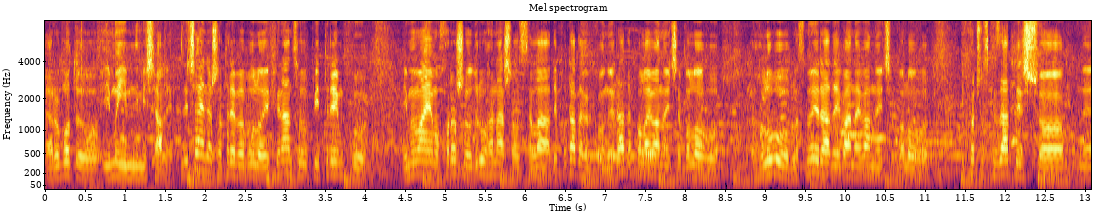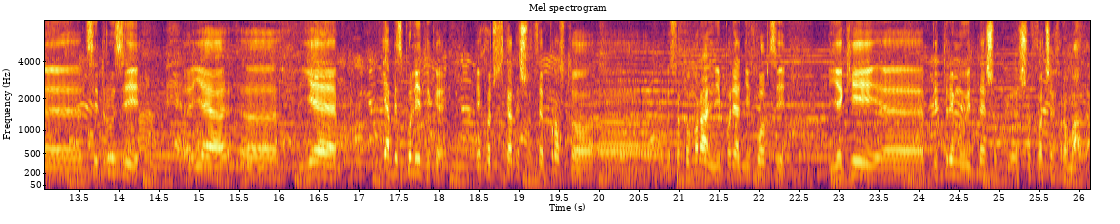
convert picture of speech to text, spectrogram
роботу, і ми їм не мішали. Звичайно, що треба було і фінансову підтримку. І ми маємо хорошого друга нашого села, депутата Верховної Ради Павла Івановича Балогу, голову обласної ради Івана Івановича Балогу. І хочу сказати, що е, ці друзі е, є, е, є, я без політики. Я хочу сказати, що це просто е, високоморальні і порядні хлопці, які е, підтримують те, що, що хоче громада.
